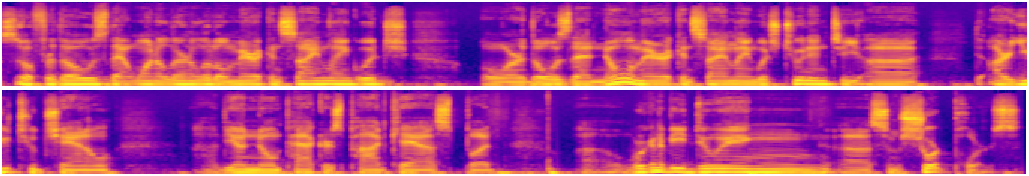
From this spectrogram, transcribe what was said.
So for those that want to learn a little American Sign Language, or those that know American Sign Language, tune into uh, our YouTube channel. Uh, the Unknown Packers podcast, but uh, we're going to be doing uh, some short pours.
